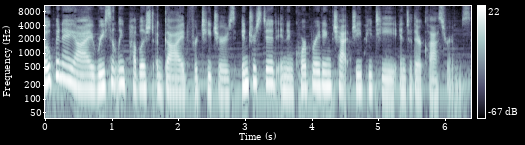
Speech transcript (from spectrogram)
OpenAI recently published a guide for teachers interested in incorporating ChatGPT into their classrooms.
